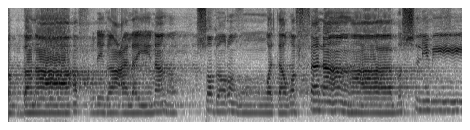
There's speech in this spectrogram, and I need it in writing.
রব্বানা আফরিগা আলাইনা صبرا وتوفنا مسلمين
